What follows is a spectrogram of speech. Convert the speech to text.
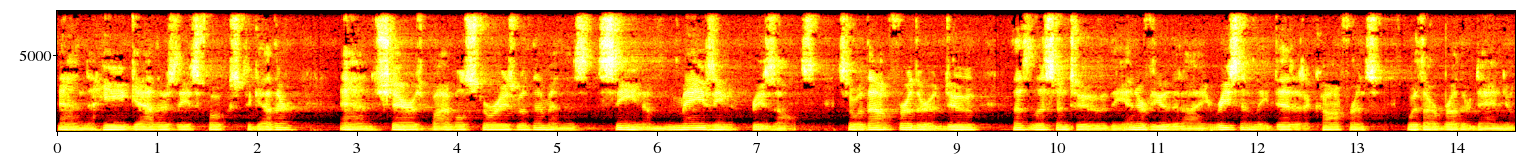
And he gathers these folks together and shares Bible stories with them and has seen amazing results. So without further ado, let's listen to the interview that I recently did at a conference with our brother Daniel.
